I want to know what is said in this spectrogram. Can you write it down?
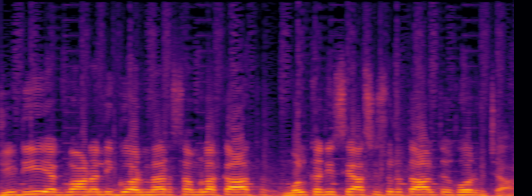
जीडीए अॻवान अली गौर महर सां मुलाक़ात मुल्क जी सियासी सूरत ते गौर वीचार।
